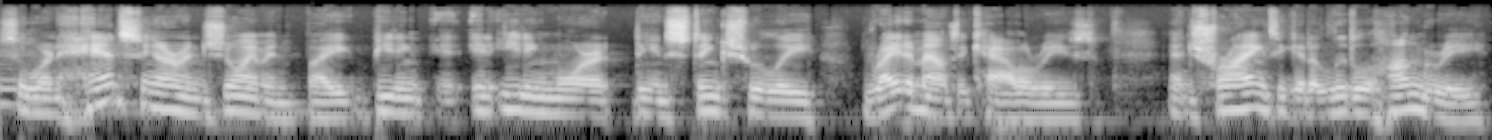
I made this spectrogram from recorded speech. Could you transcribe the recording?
So we're enhancing our enjoyment by beating, eating more the instinctually right amount of calories and trying to get a little hungry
